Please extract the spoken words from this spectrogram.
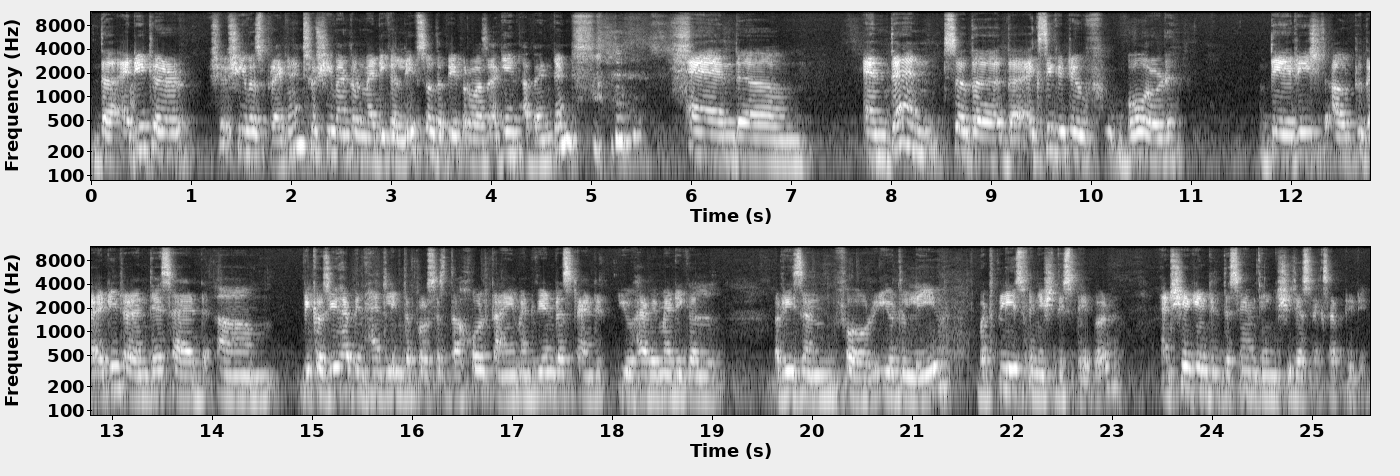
the editor, she, was pregnant, so she went on medical leave, so the paper was again abandoned. and um, and then, so the, the executive board, they reached out to the editor and they said, um, because you have been handling the process the whole time and we understand it, you have a medical reason for you to leave, but please finish this paper. And she again did the same thing, she just accepted it.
